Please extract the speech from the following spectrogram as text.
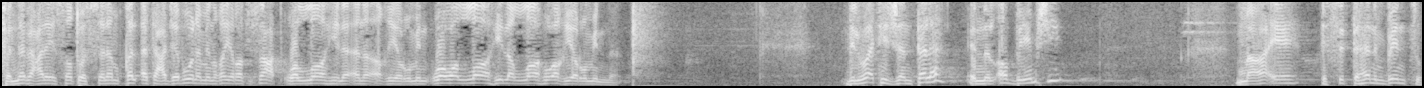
فالنبي عليه الصلاة والسلام قال أتعجبون من غيرة سعد؟ والله لأنا أغير من ووالله لله أغير منا. دلوقتي الجنتلة إن الأب يمشي مع إيه؟ الست هانم بنته.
